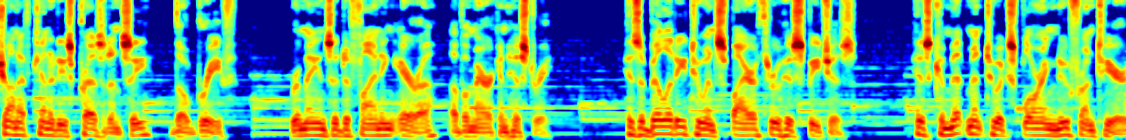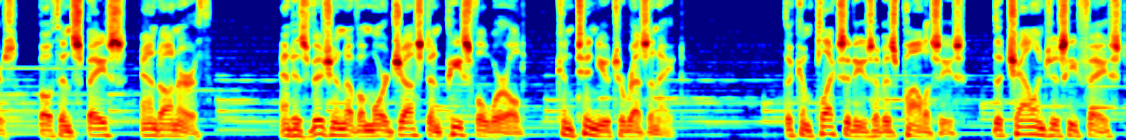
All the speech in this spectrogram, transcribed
John F. Kennedy's presidency, though brief, remains a defining era of American history. His ability to inspire through his speeches, his commitment to exploring new frontiers, both in space and on Earth, and his vision of a more just and peaceful world continue to resonate. The complexities of his policies, the challenges he faced,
